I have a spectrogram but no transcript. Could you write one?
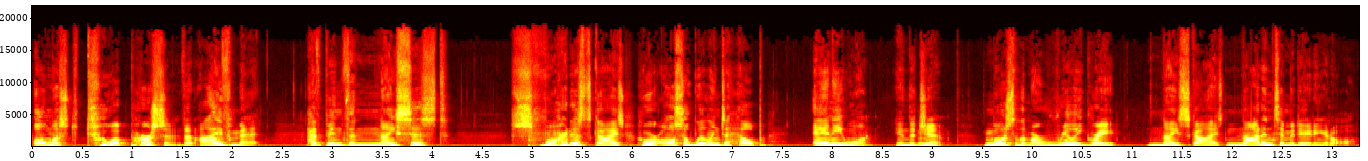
almost to a person that I've met, have been the nicest, smartest guys who are also willing to help anyone in the gym. Most of them are really great, nice guys, not intimidating at all.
